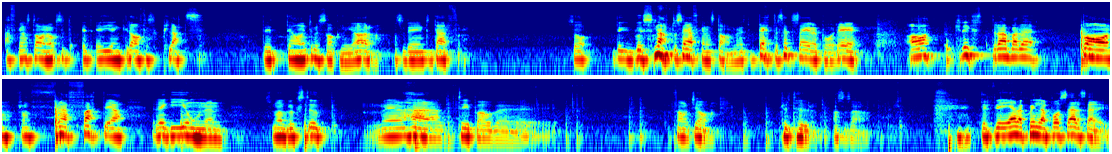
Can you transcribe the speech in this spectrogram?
Afghanistan är också ett, ett, en grafisk plats. Det, det har inte med saken att göra. Alltså det är inte därför. Så det går snabbt att säga Afghanistan, men ett bättre sätt att säga det på det är ja, krigsdrabbade barn från den här fattiga regionen som har vuxit upp med den här typen av eh, fan vet jag kulturen. Alltså så här. Det är en jävla skillnad på oss här i Sverige.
